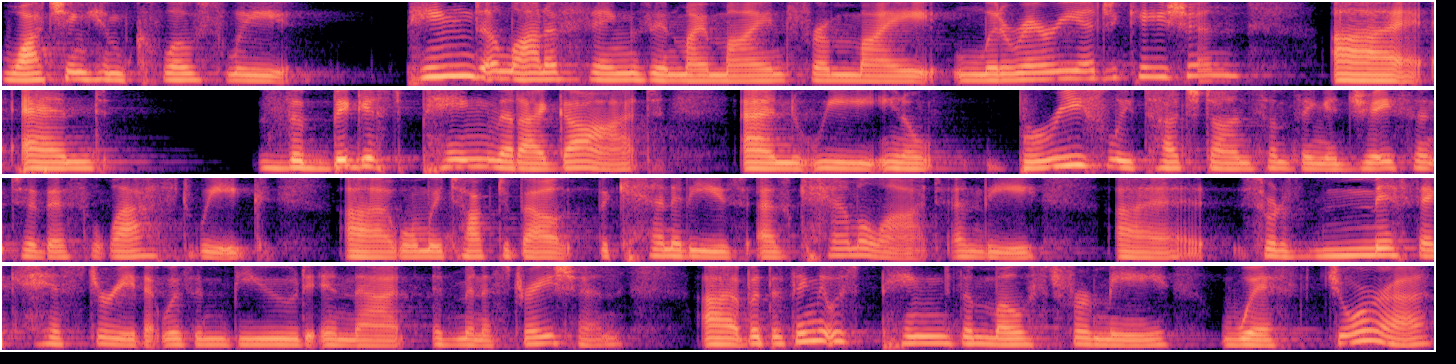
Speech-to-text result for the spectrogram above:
watching him closely pinged a lot of things in my mind from my literary education. Uh, and the biggest ping that I got, and we, you know, briefly touched on something adjacent to this last week uh, when we talked about the Kennedys as Camelot and the uh, sort of mythic history that was imbued in that administration. Uh, but the thing that was pinged the most for me with Jorah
